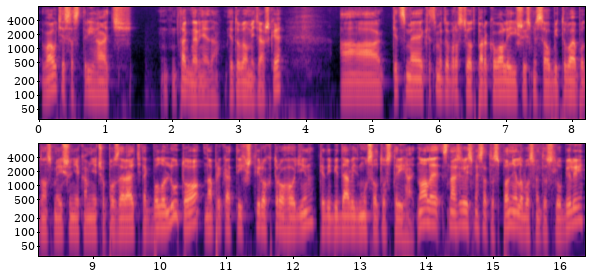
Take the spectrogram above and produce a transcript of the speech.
v aute sa strihať takmer nedá. Je to veľmi ťažké. A keď sme, keď sme to proste odparkovali, išli sme sa ubytovať a potom sme išli niekam niečo pozerať, tak bolo ľúto napríklad tých 4-3 hodín, kedy by David musel to strihať. No ale snažili sme sa to splniť, lebo sme to slúbili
